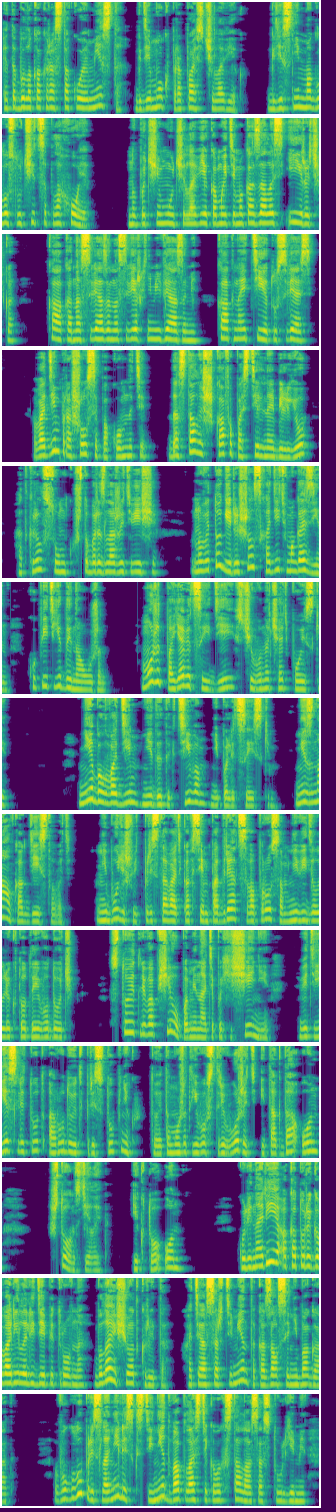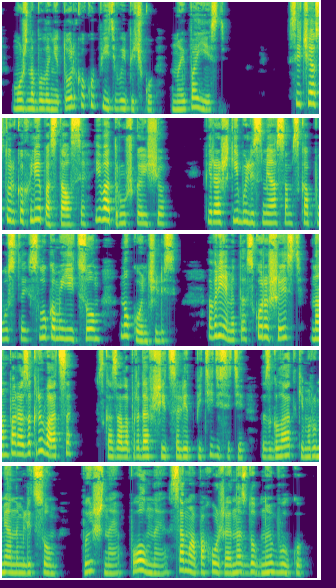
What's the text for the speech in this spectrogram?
это было как раз такое место, где мог пропасть человек, где с ним могло случиться плохое. Но почему человеком этим оказалась Ирочка? Как она связана с верхними вязами? Как найти эту связь? Вадим прошелся по комнате, достал из шкафа постельное белье, открыл сумку, чтобы разложить вещи, но в итоге решил сходить в магазин, купить еды на ужин. Может, появятся идеи, с чего начать поиски. Не был Вадим ни детективом, ни полицейским. Не знал, как действовать. Не будешь ведь приставать ко всем подряд с вопросом, не видел ли кто-то его дочь. Стоит ли вообще упоминать о похищении ведь если тут орудует преступник, то это может его встревожить, и тогда он... Что он сделает? И кто он? Кулинария, о которой говорила Лидия Петровна, была еще открыта, хотя ассортимент оказался небогат. В углу прислонились к стене два пластиковых стола со стульями. Можно было не только купить выпечку, но и поесть. «Сейчас только хлеб остался и ватрушка еще», Пирожки были с мясом, с капустой, с луком и яйцом, но кончились. «Время-то скоро шесть, нам пора закрываться», — сказала продавщица лет пятидесяти с гладким румяным лицом, пышная, полная, сама похожая на сдобную булку.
